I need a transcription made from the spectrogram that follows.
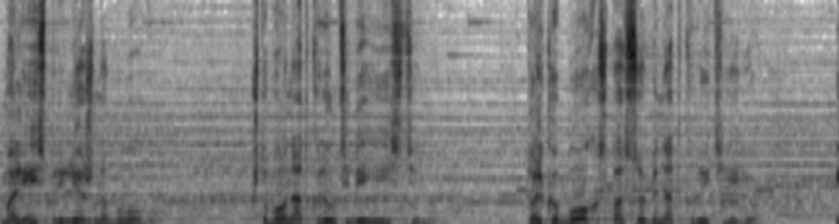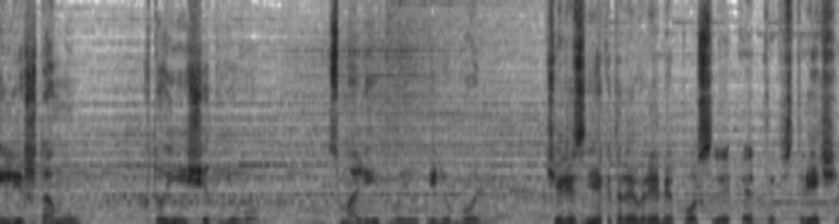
Молись прилежно Богу, чтобы Он открыл тебе истину. Только Бог способен открыть ее, и лишь тому, кто ищет Его с молитвою и любовью. Через некоторое время после этой встречи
